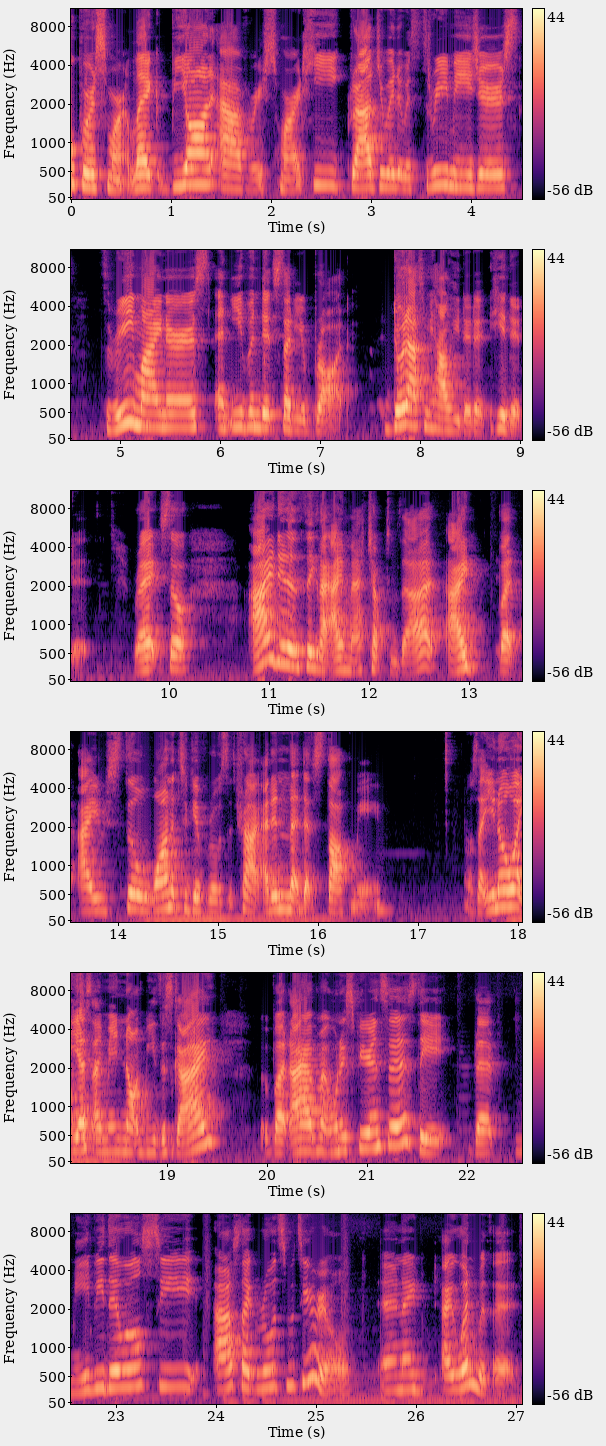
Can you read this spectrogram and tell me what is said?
super smart, like beyond average smart. He graduated with three majors, three minors, and even did study abroad. Don't ask me how he did it. He did it, right? So I didn't think that I match up to that. I, but I still wanted to give Rhodes a try. I didn't let that stop me. I was like, you know what? Yes, I may not be this guy, but I have my own experiences. They that maybe they will see as like Rhodes material, and I I went with it.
